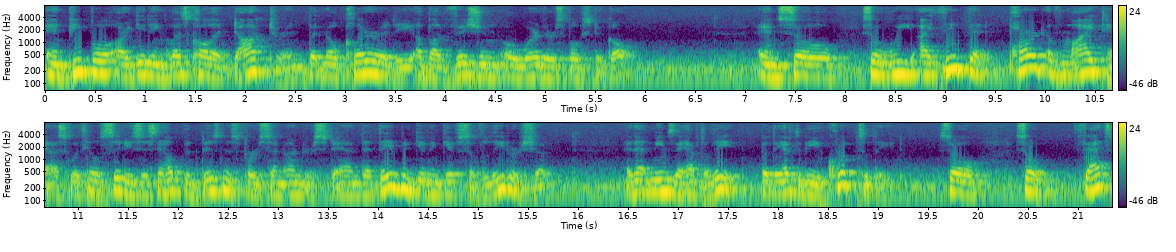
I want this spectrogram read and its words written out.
and people are getting, let's call it doctrine, but no clarity about vision or where they're supposed to go. And so, so we, I think that part of my task with Hill Cities is to help the business person understand that they've been given gifts of leadership, and that means they have to lead, but they have to be equipped to lead. So, so that's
